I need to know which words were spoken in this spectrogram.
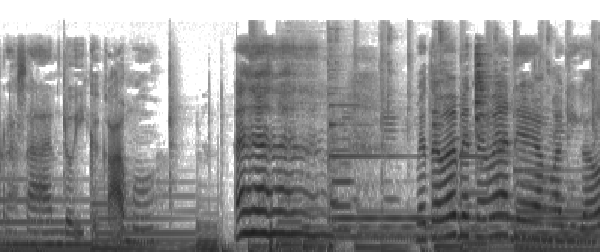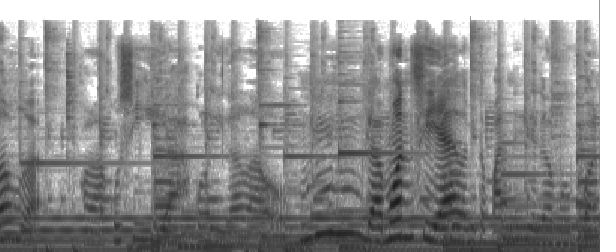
perasaan doi ke kamu btw btw ada yang lagi galau nggak? Kalau aku sih ya aku lagi galau. Gamon sih ya lebih tepatnya juga move on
